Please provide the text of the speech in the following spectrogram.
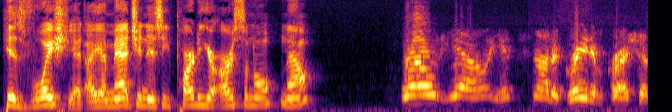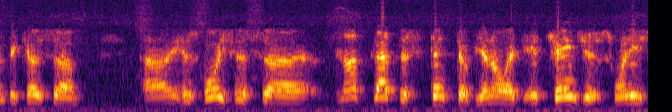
his voice yet. I imagine is he part of your arsenal now? Well, yeah, it's not a great impression because um, uh, his voice is uh, not that distinctive. You know, it, it changes when he's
